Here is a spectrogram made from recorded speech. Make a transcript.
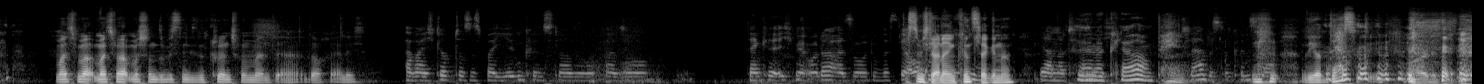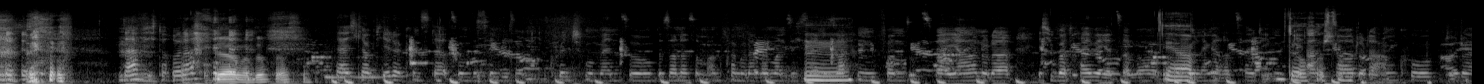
Manchmal, manchmal hat man schon so ein bisschen diesen Cringe-Moment, ja, doch, ehrlich. Aber ich glaube, das ist bei jedem Künstler so. Also denke ich mir, oder? Also du bist ja Hast auch du mich gerade einen ein- Künstler genannt? Ja, Ja, na natürlich. klar. Klar bist du ein Künstler. The Audacity. Darf ich doch, oder? ja, aber doch, das. Ja, ich glaube, jeder Künstler hat so ein bisschen diesen Cringe-Moment, so besonders am Anfang oder wenn man sich seine Sachen von so zwei Jahren oder ich übertreibe jetzt, aber Ja. vor längerer Zeit irgendwie Doch, anschaut oder anguckt oder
